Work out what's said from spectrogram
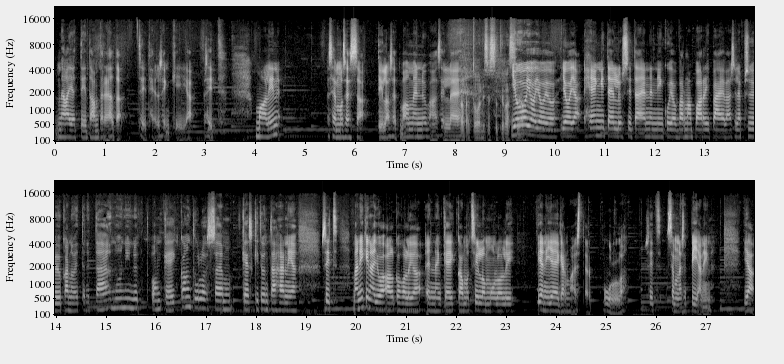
Me ajettiin Tampereelta siitä Helsinkiin ja sitten mä olin semmosessa tilassa, että mä oon mennyt vaan silleen... Katatonisessa tilassa. Joo, ja- joo, joo, joo, joo, ja hengitellyt sitä ennen niin kuin jo varmaan pari päivää sille psyykannut, että tää, no niin, nyt on keikka on tulossa ja keskityn tähän. Ja sit mä en ikinä juo alkoholia ennen keikkaa, mutta silloin mulla oli pieni Jägermeister-pullo, sit semmonen se pienin. Ja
